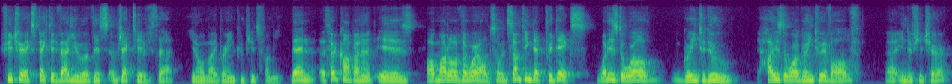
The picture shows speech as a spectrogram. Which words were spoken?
future expected value of this objective that you know my brain computes for me. Then a third component is our model of the world. So it's something that predicts what is the world going to do how is the world going to evolve uh, in the future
